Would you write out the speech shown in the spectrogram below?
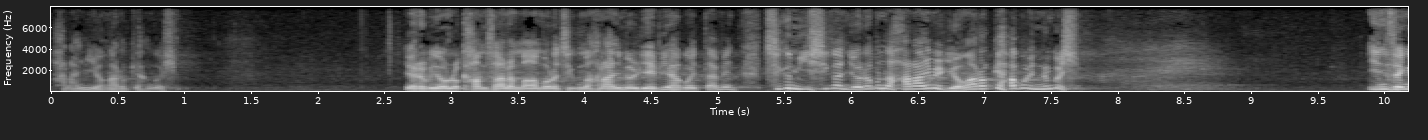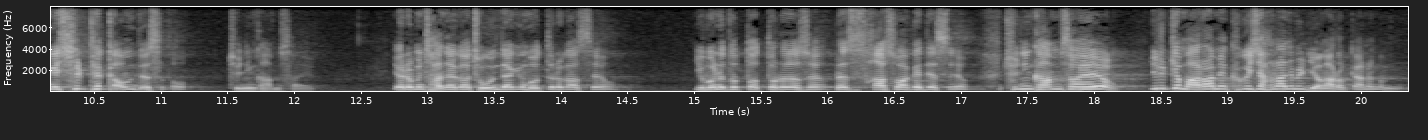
하나님 영화롭게 한 것입니다. 여러분이 오늘 감사하는 마음으로 지금 하나님을 예비하고 있다면 지금 이 시간 여러분은 하나님을 영화롭게 하고 있는 것입니다. 인생의 실패 가운데서도 주님 감사해요. 여러분 자녀가 좋은 대학에 못 들어갔어요. 이번에도 또 떨어졌어요. 그래서 사수하게 됐어요. 주님 감사해요. 이렇게 말하면 그것이 하나님을 영화롭게 하는 겁니다.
